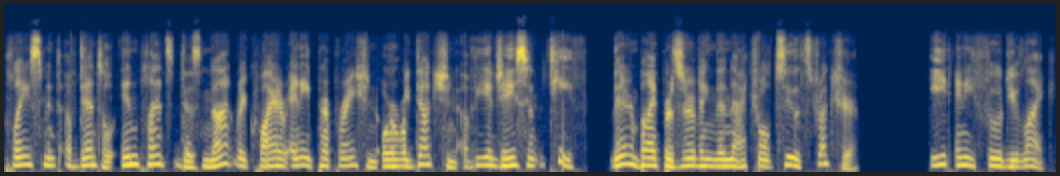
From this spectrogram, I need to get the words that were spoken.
placement of dental implants does not require any preparation or reduction of the adjacent teeth, thereby preserving the natural tooth structure. Eat any food you like.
